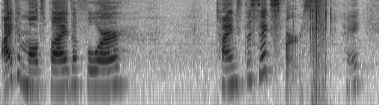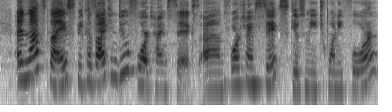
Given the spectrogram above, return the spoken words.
I can multiply the 4 times the 6 first. Okay? And that's nice because I can do 4 times 6. Um, 4 times 6 gives me 24.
